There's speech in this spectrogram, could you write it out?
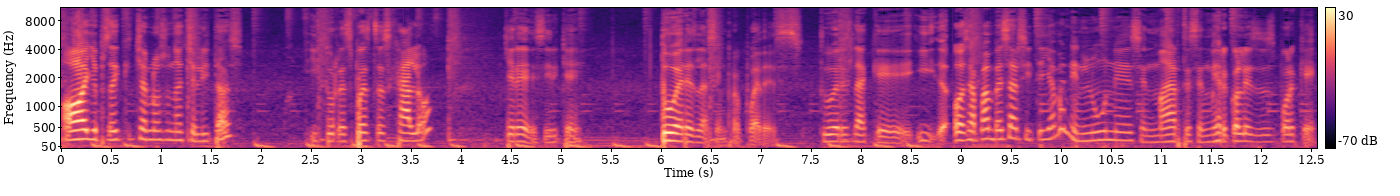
oye, pues hay que echarnos unas chelitas, y tu respuesta es jalo, quiere decir que tú eres la siempre puedes. Tú eres la que... Y, o sea, para empezar, si te llaman en lunes, en martes, en miércoles, es porque,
